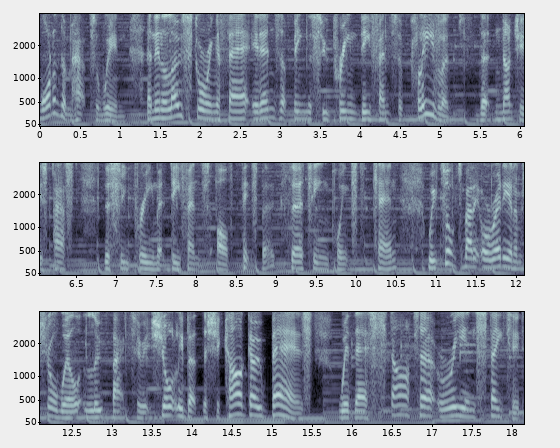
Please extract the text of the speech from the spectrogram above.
one of them had to win. And in a low-scoring affair, it ends up being the supreme defense of Cleveland that nudges past the supreme defense of Pittsburgh, 13 points to 10. We've talked about it already, and I'm sure we'll loop back to it shortly, but the Chicago Bears, with their starter reinstated,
